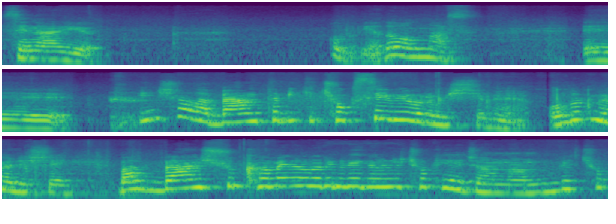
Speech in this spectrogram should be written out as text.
Senaryo olur ya da olmaz. Ee, inşallah ben tabii ki çok seviyorum işimi. Olur mu öyle şey? Bak ben şu kameraları bile görünce çok heyecanlandım ve çok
